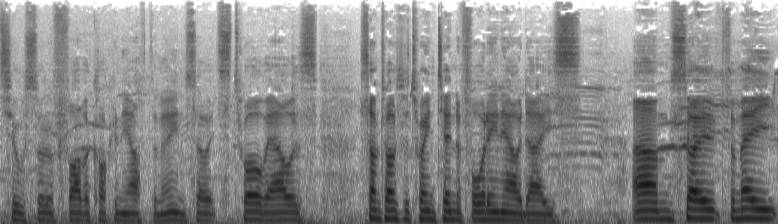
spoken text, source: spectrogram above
till sort of five o'clock in the afternoon. So it's 12 hours, sometimes between 10 to 14 hour days. Um, so for me,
